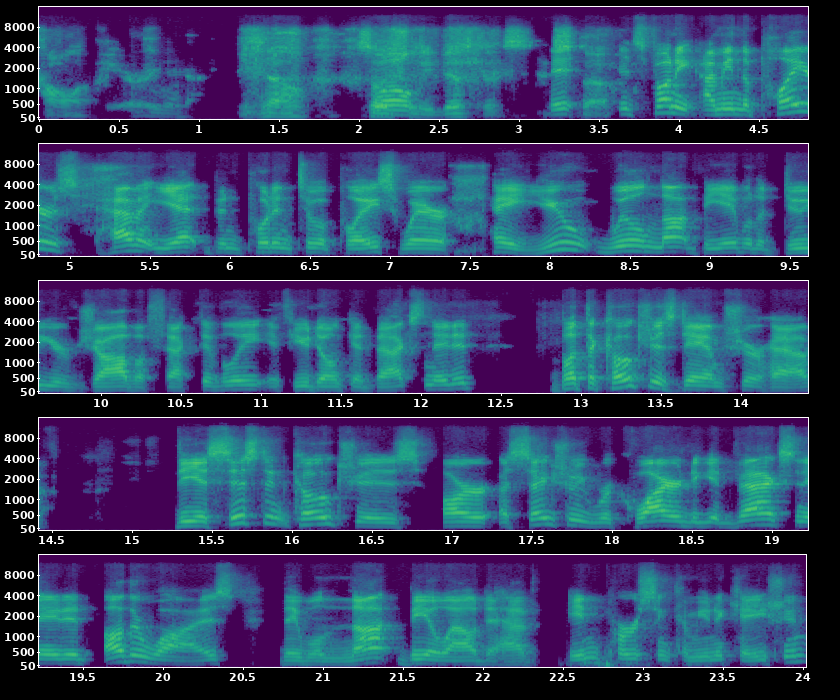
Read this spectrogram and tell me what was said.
colony area you know, socially well, distanced it, stuff. It's funny. I mean, the players haven't yet been put into a place where, hey, you will not be able to do your job effectively if you don't get vaccinated. But the coaches damn sure have. The assistant coaches are essentially required to get vaccinated. Otherwise, they will not be allowed to have in person communication.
